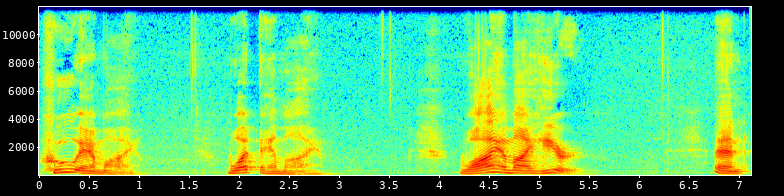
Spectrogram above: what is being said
who am I, what am I, why am I here, and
